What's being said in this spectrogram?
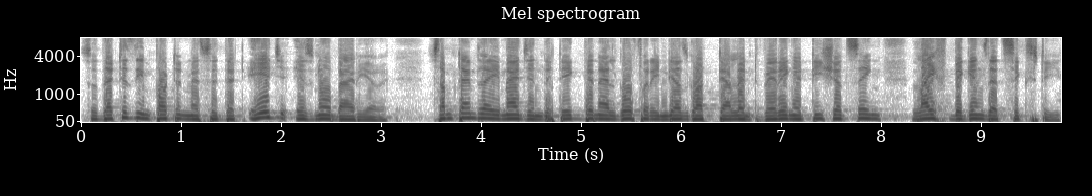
So that is the important message that age is no barrier. Sometimes I imagine that ek then I'll go for India's Got Talent wearing a t-shirt saying life begins at 60.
